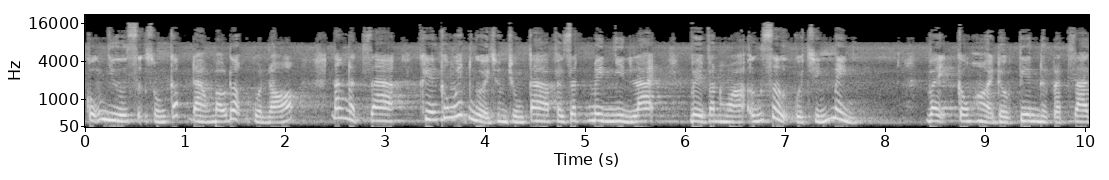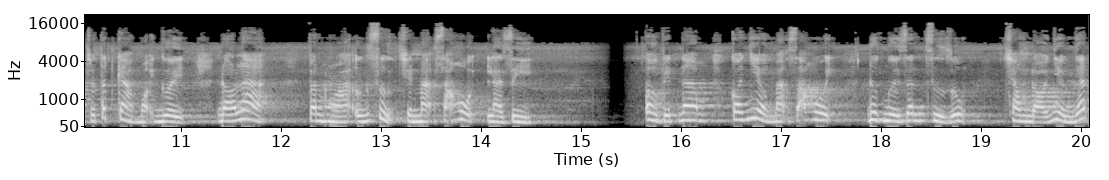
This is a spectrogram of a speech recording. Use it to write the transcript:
cũng như sự xuống cấp đáng báo động của nó đang đặt ra khiến không ít người trong chúng ta phải giật mình nhìn lại về văn hóa ứng xử của chính mình. Vậy câu hỏi đầu tiên được đặt ra cho tất cả mọi người đó là văn hóa ứng xử trên mạng xã hội là gì? Ở Việt Nam có nhiều mạng xã hội được người dân sử dụng trong đó nhiều nhất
